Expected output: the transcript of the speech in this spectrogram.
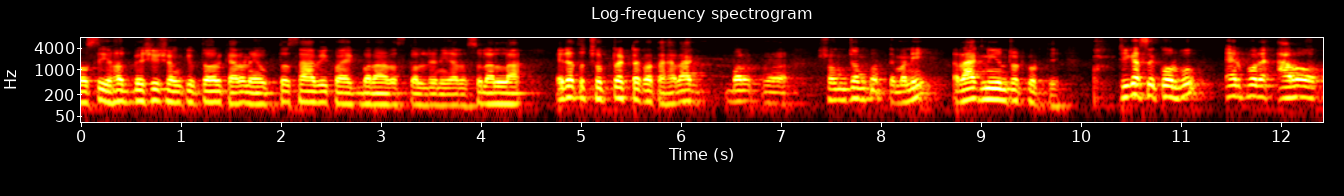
নসিহত বেশি সংক্ষিপ্ত হওয়ার কারণে উক্ত সাহাবি কয়েকবার আরজ করলেন, ইয়া রাসূলুল্লাহ, এটা তো ছোট্ট একটা কথা, রাগ সংযম করতে মানে রাগ নিয়ন্ত্রণ করতে। ঠিক আছে, করব। এরপরে আরও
